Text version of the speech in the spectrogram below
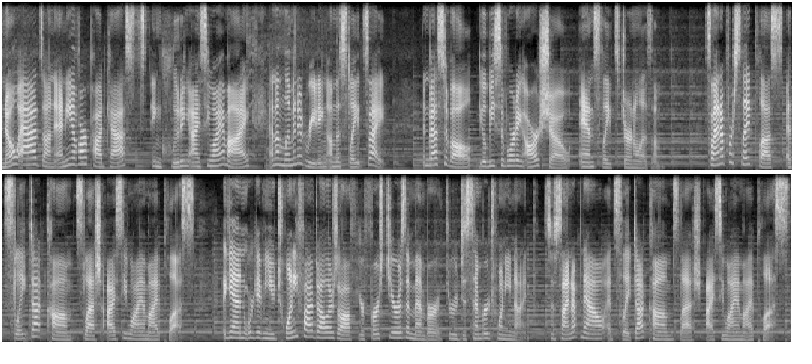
no ads on any of our podcasts, including ICYMI, and unlimited reading on the Slate site. And best of all, you'll be supporting our show and Slate's journalism. Sign up for Slate Plus at slate.com slash ICYMI plus. Again, we're giving you $25 off your first year as a member through December 29th. So sign up now at slate.com slash ICYMI plus.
